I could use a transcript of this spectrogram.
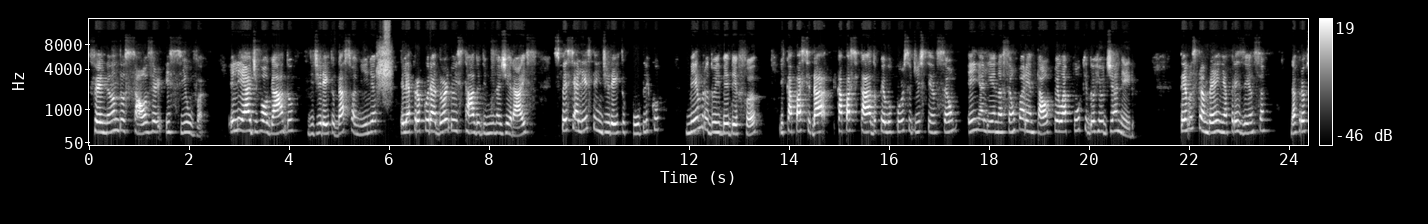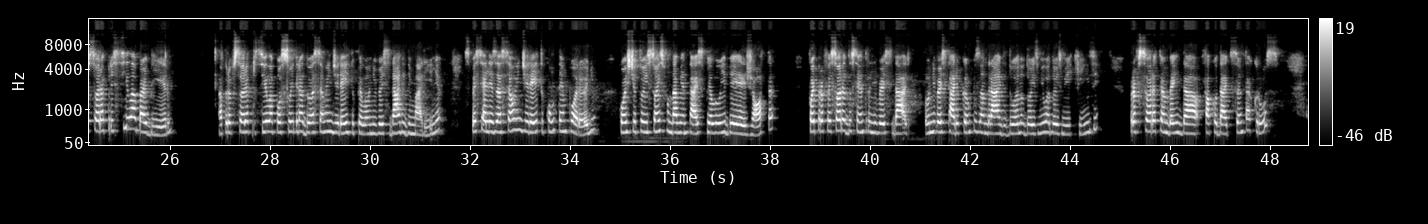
Fernando Sauser e Silva. Ele é advogado de direito das famílias, ele é procurador do Estado de Minas Gerais, especialista em direito público, membro do IBDFAM e capacitado pelo curso de extensão em alienação parental pela PUC do Rio de Janeiro. Temos também a presença da professora Priscila Barbiero, a professora Priscila possui graduação em Direito pela Universidade de Marília, especialização em Direito Contemporâneo, com instituições fundamentais pelo IBEJ, foi professora do Centro Universitário Campus Andrade do ano 2000 a 2015, professora também da Faculdade Santa Cruz,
